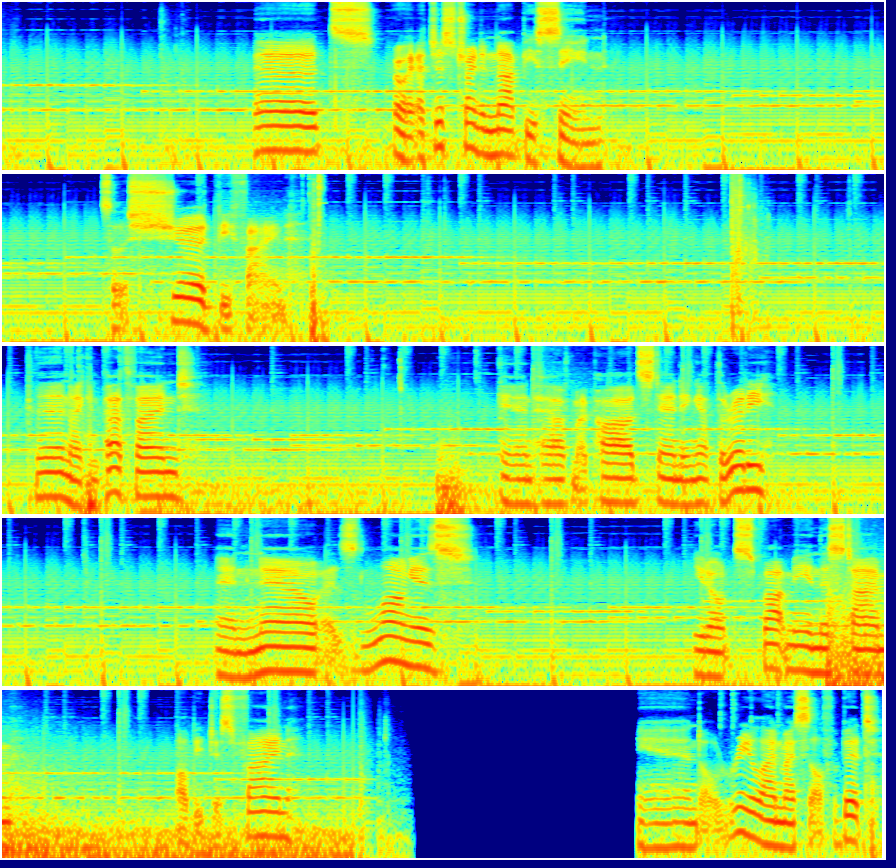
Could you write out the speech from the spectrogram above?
It's... Oh wait, I'm just trying to not be seen. So this should be fine. Then I can pathfind and have my pods standing at the ready. And now, as long as you don't spot me in this time, I'll be just fine. And I'll realign myself a bit.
